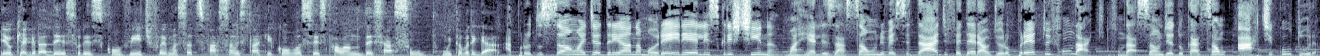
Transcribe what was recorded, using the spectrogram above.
Eu que agradeço por esse convite, foi uma satisfação estar aqui com vocês falando desse assunto. Muito obrigada. A produção é de Adriana Moreira e Elis Cristina, uma realização Universidade Federal de Ouro Preto e Fundac, Fundação de Educação, Arte e Cultura.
